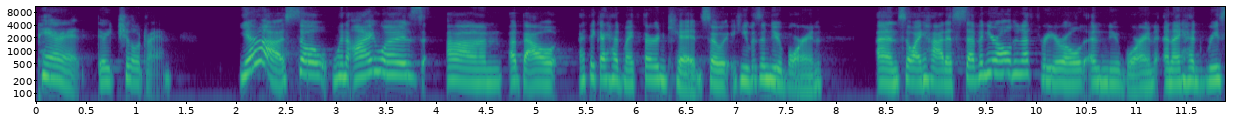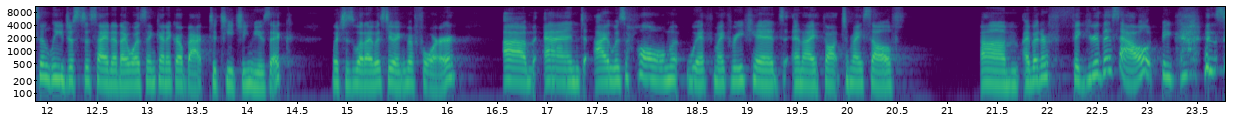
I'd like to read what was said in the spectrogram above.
parent their children. Yeah. So when I was um, about, I think I had my third kid. So he was a newborn. And so I had a seven year old and a three year old and newborn. And I had recently just decided I wasn't going to go back to teaching music, which is what I was doing before. Um, and I was home with my three kids. And I thought to myself, um, I better figure this out because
